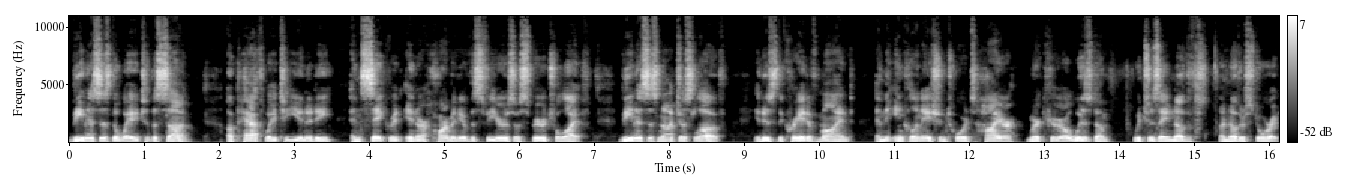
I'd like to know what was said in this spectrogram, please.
Venus is the way to the sun, a pathway to unity and sacred inner harmony of the spheres of spiritual life. Venus is not just love, it is the creative mind and the inclination towards higher mercurial wisdom which is another another story.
